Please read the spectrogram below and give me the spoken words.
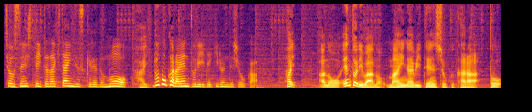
挑戦していただきたいんですけれどもはいどこからエントリーできるんでしょうか？はい。あのエントリーはあのマイナビ転職からと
